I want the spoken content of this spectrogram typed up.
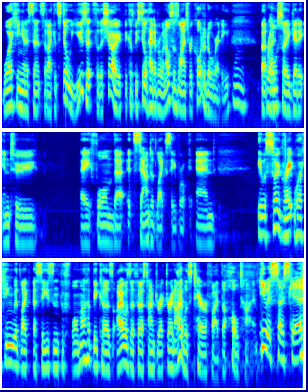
working in a sense that I could still use it for the show because we still had everyone else's lines recorded already, mm. but Right. also get it into a form that it sounded like Seabrook. And it was so great working with like a seasoned performer because I was a first time director and I was terrified the whole time He was so scared.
